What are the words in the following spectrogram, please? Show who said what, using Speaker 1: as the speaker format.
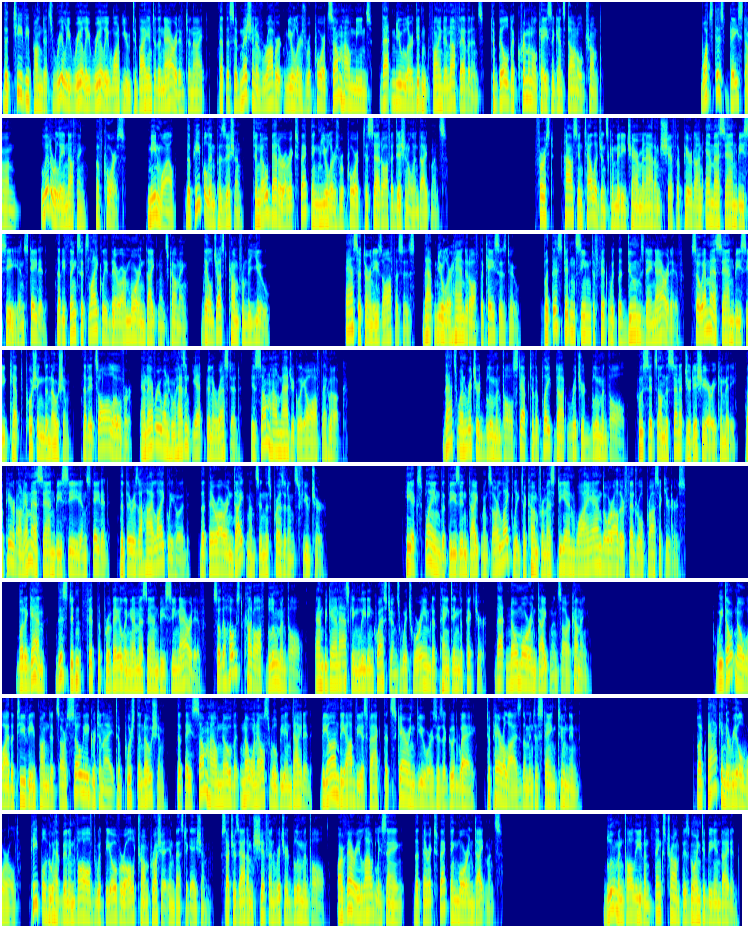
Speaker 1: The TV pundits really really really want you to buy into the narrative tonight that the submission of Robert Mueller's report somehow means that Mueller didn't find enough evidence to build a criminal case against Donald Trump. What's this based on? Literally nothing, of course. Meanwhile, the people in position to know better are expecting Mueller's report to set off additional indictments. First, House Intelligence Committee Chairman Adam Schiff appeared on MSNBC and stated that he thinks it's likely there are more indictments coming. They'll just come from the U.S. attorney's offices that Mueller handed off the cases to. But this didn't seem to fit with the doomsday narrative, so MSNBC kept pushing the notion that it's all over and everyone who hasn't yet been arrested is somehow magically off the hook. That's when Richard Blumenthal stepped to the plate. Richard Blumenthal, who sits on the Senate Judiciary Committee, appeared on MSNBC and stated that there is a high likelihood that there are indictments in this president's future. He explained that these indictments are likely to come from SDNY and or other federal prosecutors. But again, this didn't fit the prevailing MSNBC narrative, so the host cut off Blumenthal and began asking leading questions which were aimed at painting the picture that no more indictments are coming. We don't know why the TV pundits are so eager tonight to push the notion that they somehow know that no one else will be indicted beyond the obvious fact that scaring viewers is a good way to paralyze them into staying tuned in. But back in the real world, people who have been involved with the overall Trump-Russia investigation such as Adam Schiff and Richard Blumenthal, are very loudly saying that they're expecting more indictments. Blumenthal even thinks Trump is going to be indicted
